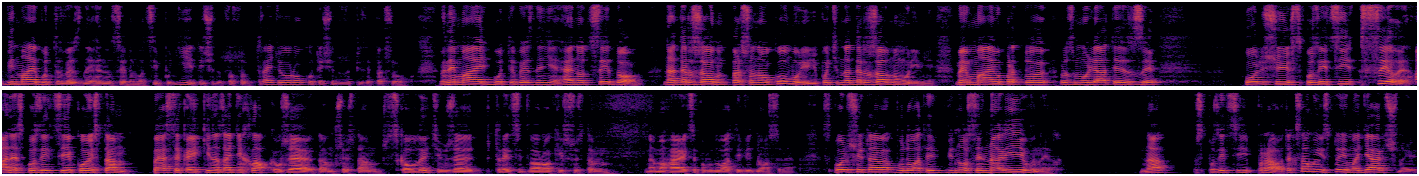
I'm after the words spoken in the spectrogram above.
Він має бути визнаний геноцидом. Оці події 1943 року, 1951 року. Вони мають бути визнані геноцидом на державному, перше науковому рівні, потім на державному рівні. Ми маємо розмовляти з. Польщею з позиції сили, а не з позиції якогось там песика, який на задніх лапках вже там щось там скаулить, і вже 32 роки щось там намагається побудувати відносини. З Польщею треба будувати відносини на рівних, на з позиції права. Так само і з тою Мадярщиною.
